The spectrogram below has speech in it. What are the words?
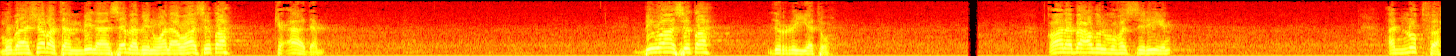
مباشرة بلا سبب ولا واسطة كآدم. بواسطة ذريته. قال بعض المفسرين النطفة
